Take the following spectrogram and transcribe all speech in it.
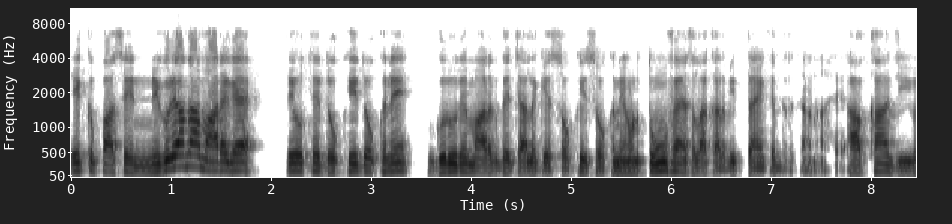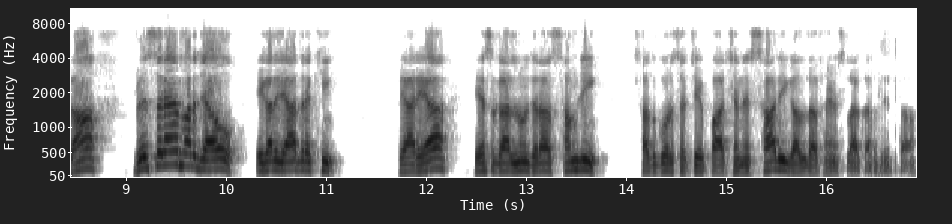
ਇੱਕ ਪਾਸੇ ਨਿਗੁਰਿਆਂ ਦਾ ਮਾਰਗ ਹੈ, ਤੇ ਉੱਥੇ ਦੁੱਖ ਹੀ ਦੁੱਖ ਨੇ, ਗੁਰੂ ਦੇ ਮਾਰਗ ਤੇ ਚੱਲ ਕੇ ਸੁੱਖ ਹੀ ਸੁੱਖ ਨੇ। ਹੁਣ ਤੂੰ ਫੈਸਲਾ ਕਰ ਵੀ ਤੈਂ ਕਿੱਧਰ ਜਾਣਾ ਹੈ। ਆਖਾਂ, ਜੀਵਾ ਵਿਸਰੈ ਮਰ ਜਾਓ। ਇਹ ਗੱਲ ਯਾਦ ਰੱਖੀ। ਪਿਆਰਿਆ, ਇਸ ਗੱਲ ਨੂੰ ਜਰਾ ਸਮਝੀ। ਸਤਿਗੁਰ ਸੱਚੇ ਪਾਤਸ਼ਾਹ ਨੇ ਸਾਰੀ ਗੱਲ ਦਾ ਫੈਸਲਾ ਕਰ ਦਿੱਤਾ।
